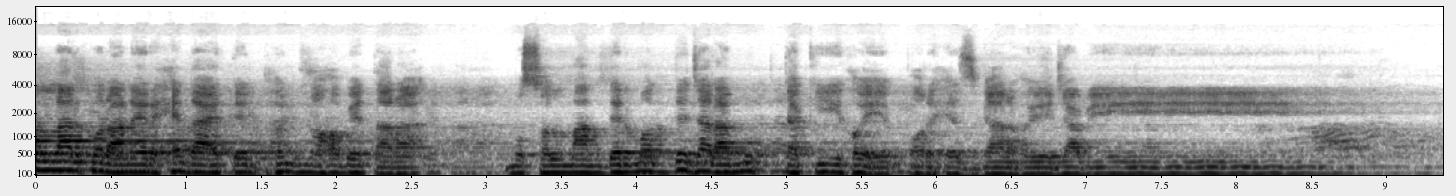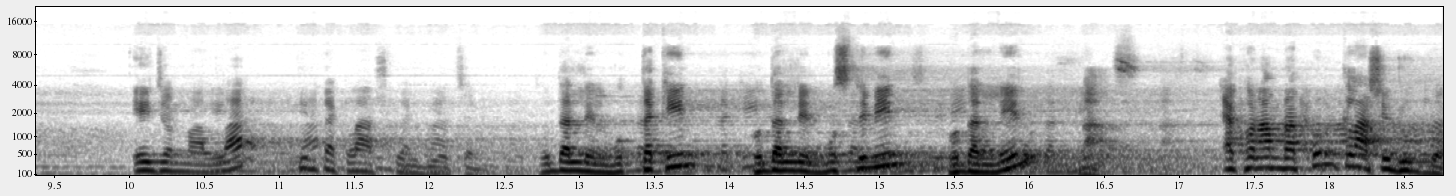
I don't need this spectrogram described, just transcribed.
আল্লাহর কোরআনের হেদায়েতের ধন্য হবে তারা। মুসলমানদের মধ্যে যারা মুত্তাকি হয়ে পরহেজগার হয়ে যাবে। এই জন্য আল্লাহ তিনটা ক্লাস করে দিয়েছেন। হুদাল্লিল মুত্তাকিন, হুদাল্লিল মুসলিমিন, হুদাল্লিল নাস। এখন আমরা কোন ক্লাসে ঢুকবো?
